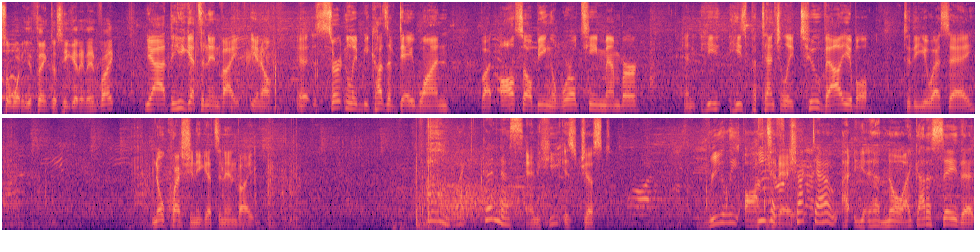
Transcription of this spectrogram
So what do you think? Does he get an invite? Yeah, he gets an invite, you know, uh, certainly because of day one, but also being a world team member. And he, he's potentially too valuable to the USA. No question he gets an invite. Oh, my goodness. And he is just really off he today. He has checked out. I, yeah, no, I got to say that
